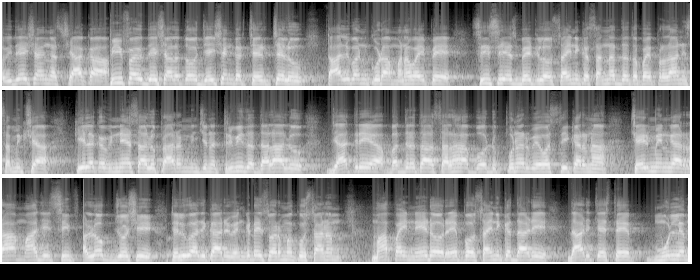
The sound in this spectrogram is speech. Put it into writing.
విదేశాంగ శాఖ పి ఫైవ్ దేశాలతో జైశంకర్ చర్చలు తాలిబాన్ కూడా మనవైపే సిసిఎస్ భేటీలో సైనిక సన్నద్ధతపై ప్రధాని సమీక్ష కీలక విన్యాసాలు ప్రారంభించిన త్రివిధ దళాలు జాతీయ భద్రతా సలహా బోర్డు పునర్వ్యవస్థీకరణ చైర్మన్గా రా మాజీ చీఫ్ అలోక్ జోషి తెలుగు అధికారి వెంకటేశ్వర్మకు స్థానం మాపై నేడో రేపో సైనిక దాడి దాడి చేస్తే మూల్యం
